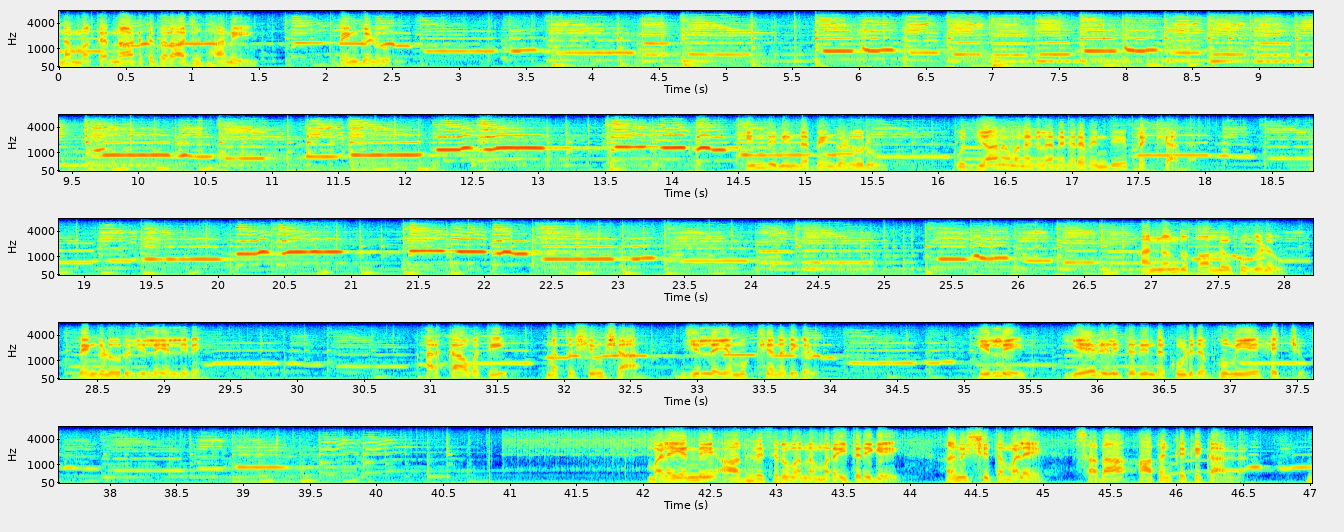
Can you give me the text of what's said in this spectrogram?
ನಮ್ಮ ಕರ್ನಾಟಕದ ರಾಜಧಾನಿ ಬೆಂಗಳೂರು. ಹಿಂದಿನಿಂದ ಬೆಂಗಳೂರು ಉದ್ಯಾನವನಗಳ ನಗರವೆಂದೇ ಪ್ರಖ್ಯಾತ. ಹನ್ನೊಂದು ತಾಲ್ಲೂಕುಗಳು ಬೆಂಗಳೂರು ಜಿಲ್ಲೆಯಲ್ಲಿವೆ. ಅರ್ಕಾವತಿ ಮತ್ತು ಶಿಂಷಾ ಜಿಲ್ಲೆಯ ಮುಖ್ಯ ನದಿಗಳು. ಇಲ್ಲಿ ಏರಿಳಿತದಿಂದ ಕೂಡಿದ ಭೂಮಿಯೇ ಹೆಚ್ಚು. ಮಳೆಯನ್ನೇ ಆಧರಿಸಿರುವ ನಮ್ಮ ರೈತರಿಗೆ ಅನಿಶ್ಚಿತ ಮಳೆ ಸದಾ ಆತಂಕಕ್ಕೆ ಕಾರಣ.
